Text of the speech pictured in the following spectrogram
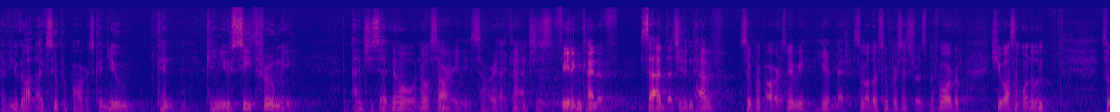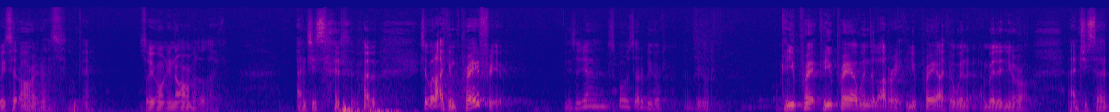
Have you got like superpowers? Can you, can, can you see through me? And she said, No, no, sorry, sorry, I can't. She's feeling kind of sad that she didn't have superpowers. Maybe he had met some other super sisters before, but she wasn't one of them. So he said, All right, that's okay. So you're only normal, like. And she said, Well, she said, Well, I can pray for you. He said, Yeah, I suppose that'll be good. That'll be good. Can you pray? Can you pray I win the lottery? Can you pray I can win a million euro? And she said,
